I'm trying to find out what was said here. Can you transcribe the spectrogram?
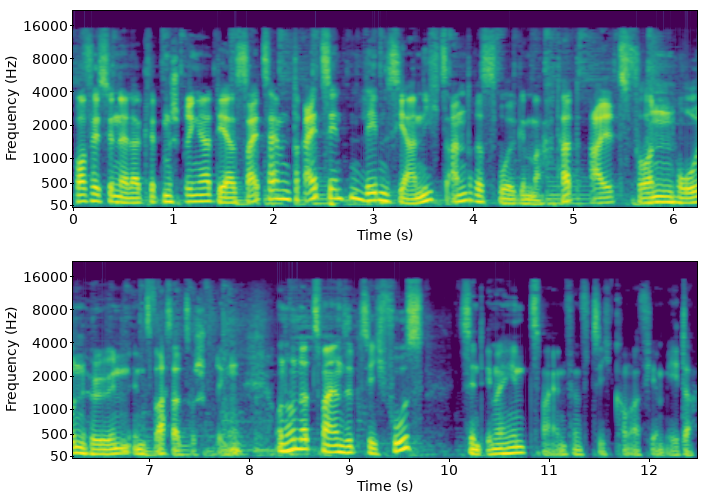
professioneller Klippenspringer, der seit seinem 13. Lebensjahr nichts anderes wohl gemacht hat, als von hohen Höhen ins Wasser zu springen. Und 172 Fuß sind immerhin 52,4 Meter.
